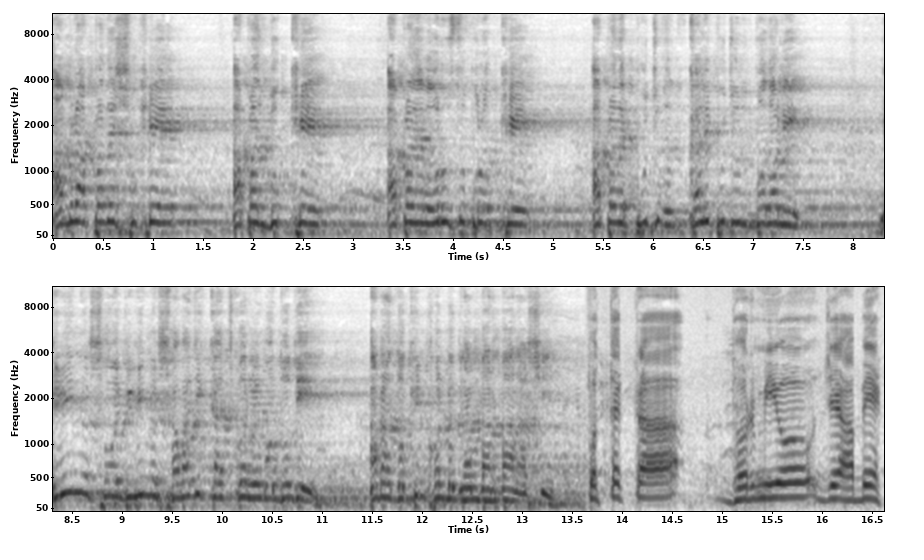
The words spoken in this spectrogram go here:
আমরা আপনাদের সুখে আপনাদের দুঃখে, আপনাদের অরুষ উপলক্ষে, আপনাদের পুজো, কালী পুজোর উদ্বোধনে বিভিন্ন সময় বিভিন্ন সামাজিক কাজকর্মের মধ্য দিয়ে আমরা দক্ষিণ দক্ষিণখণ্ড গ্রাম বারবার আসি। প্রত্যেকটা ধর্মীয় যে আবেগ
